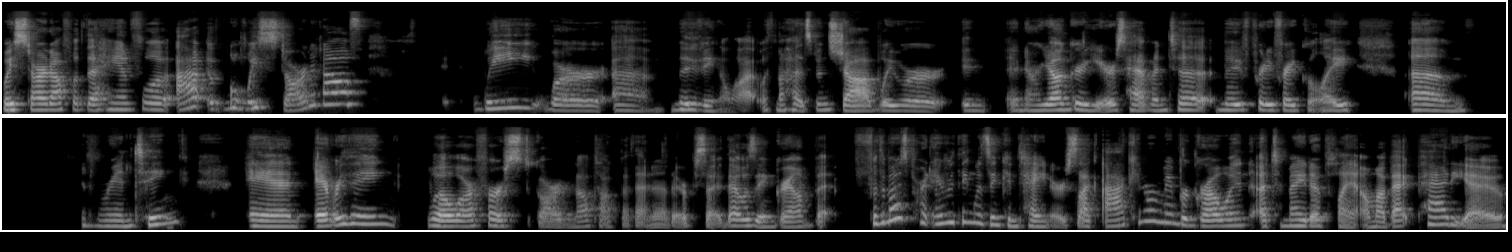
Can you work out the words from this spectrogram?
We start off with a handful of. I, when we started off, we were um, moving a lot with my husband's job. We were in, in our younger years having to move pretty frequently um, and renting and everything. Well, our first garden, I'll talk about that in another episode. That was in ground, but for the most part, everything was in containers. Like I can remember growing a tomato plant on my back patio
